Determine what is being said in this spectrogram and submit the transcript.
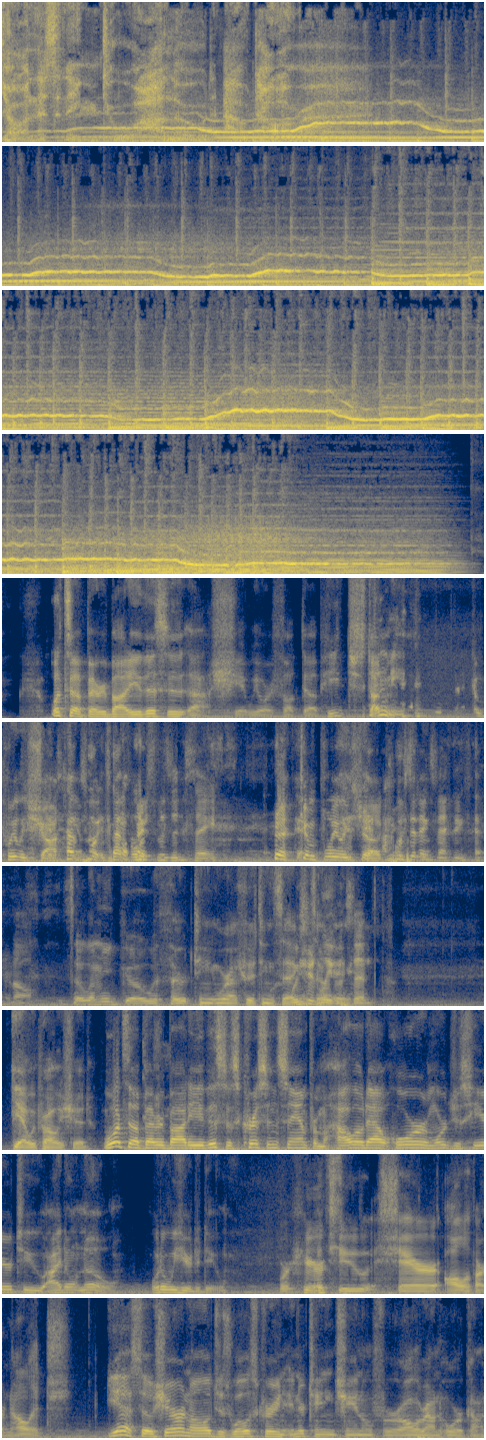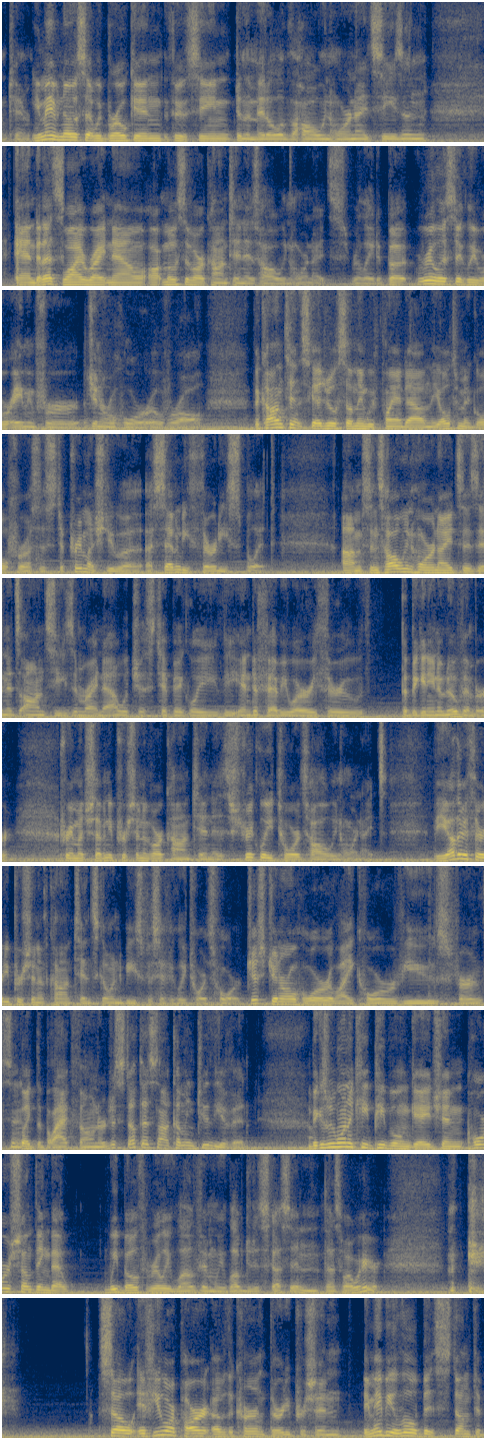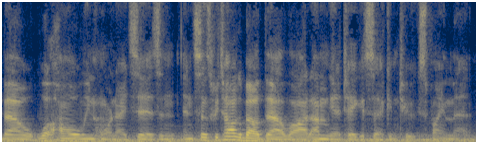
You're listening to Hallowed Out Horror. What's up, everybody? This is ah shit. We already fucked up. He stunned me. Completely shocked that, me. vo- that voice was insane. Completely shocked I wasn't expecting that at all. So let me go with 13. We're at 15 seconds. we should leave okay. this in. Yeah, we probably should. What's up, everybody? This is Chris and Sam from Hallowed Out Horror, and we're just here to I don't know. What are we here to do? We're here Let's- to share all of our knowledge. Yeah, so share our knowledge as well as create an entertaining channel for all around horror content. You may have noticed that we broke in through the scene in the middle of the Halloween Horror Nights season. And that's why right now our, most of our content is Halloween Horror Nights related. But realistically, we're aiming for general horror overall. The content schedule is something we've planned out, and the ultimate goal for us is to pretty much do a, a 70 30 split. Um, since Halloween Horror Nights is in its on season right now, which is typically the end of February through the beginning of November, pretty much 70% of our content is strictly towards Halloween Horror Nights. The other 30% of content is going to be specifically towards horror, just general horror, like horror reviews for hmm. like the Black Phone or just stuff that's not coming to the event. Because we want to keep people engaged, and horror is something that we both really love and we love to discuss it, and that's why we're here. So, if you are part of the current 30%, they may be a little bit stumped about what Halloween Horror Nights is. And, and since we talk about that a lot, I'm going to take a second to explain that.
